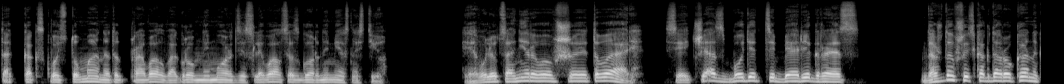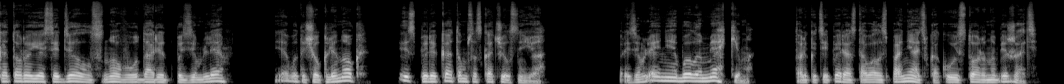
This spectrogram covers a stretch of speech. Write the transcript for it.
так как сквозь туман этот провал в огромной морде сливался с горной местностью. «Эволюционировавшая тварь, сейчас будет тебе регресс». Дождавшись, когда рука, на которой я сидел, снова ударит по земле, я вытащил клинок и с перекатом соскочил с нее. Приземление было мягким, только теперь оставалось понять, в какую сторону бежать.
